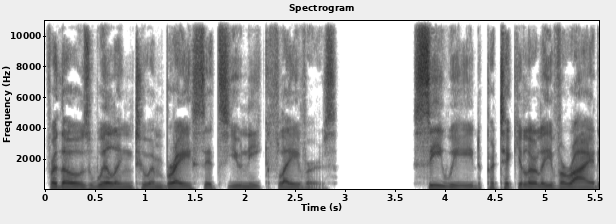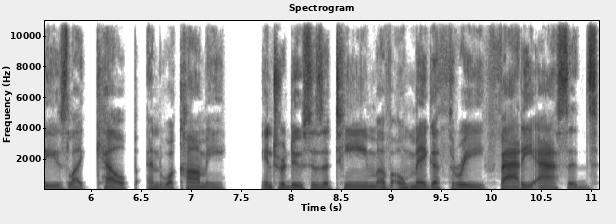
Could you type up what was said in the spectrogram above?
for those willing to embrace its unique flavors. Seaweed, particularly varieties like kelp and wakame, introduces a team of omega 3 fatty acids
